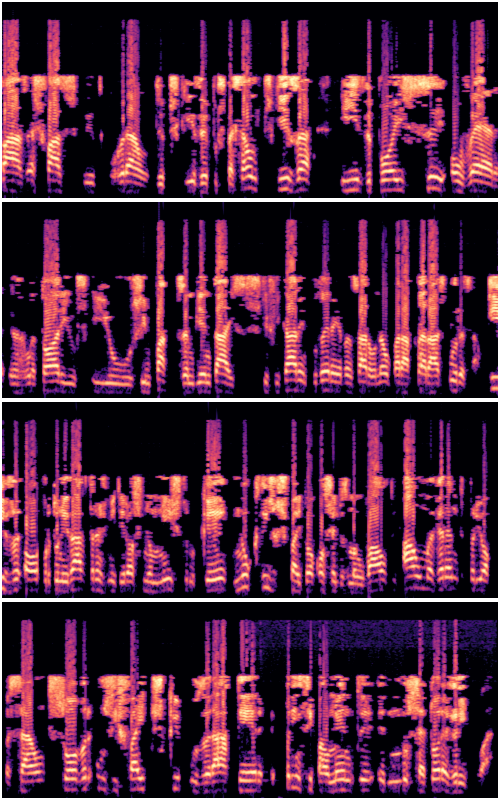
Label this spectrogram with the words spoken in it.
fase, as fases que decorrerão de pesquisa, de prospecção, de pesquisa, e depois, se houver relatórios e os impactos ambientais se justificarem, poderem avançar ou não para, para a exploração. Tive a oportunidade de transmitir ao Sr. Ministro que, no que diz respeito ao Conselho de Mangualde, há uma grande preocupação sobre os efeitos que poderá ter, principalmente no setor agrícola.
